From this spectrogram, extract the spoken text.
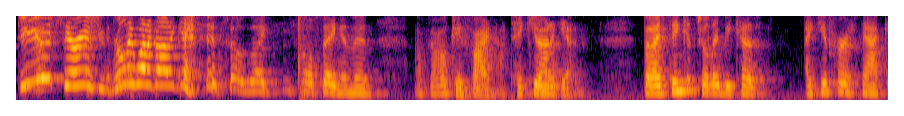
Do you serious? You really want to go out again? so like this whole thing, and then I'm going, okay, fine, I'll take you out again. But I think it's really because I give her a snack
